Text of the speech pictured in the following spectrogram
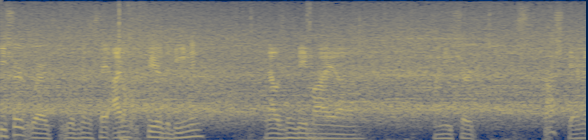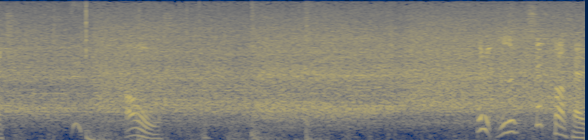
T-shirt where it was gonna say "I don't fear the demon," and that was gonna be my uh, my new shirt. Gosh damn it! Oh. Look, look, Seth Cross has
